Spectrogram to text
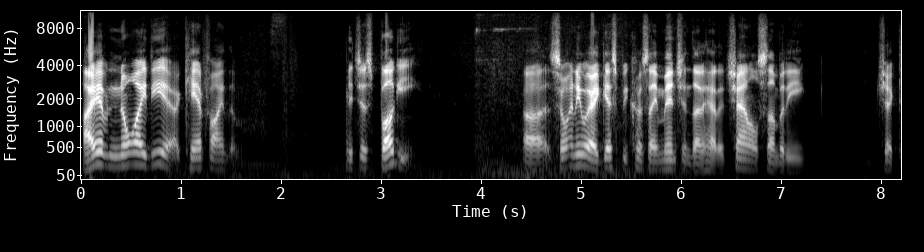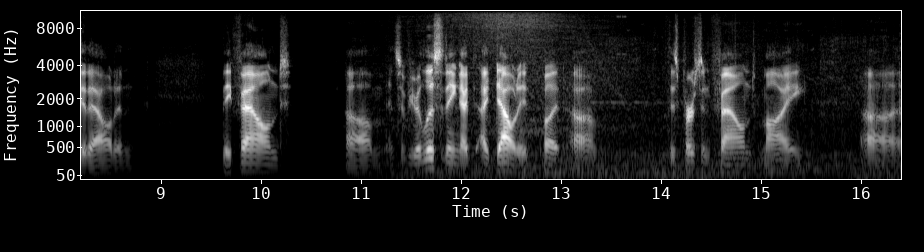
I have no idea. I can't find them. It's just buggy. Uh, so anyway, I guess because I mentioned that I had a channel, somebody checked it out and they found, um, and so if you're listening, I, I doubt it, but um, this person found my, uh,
